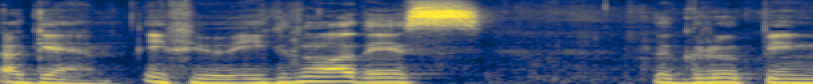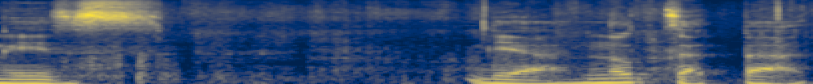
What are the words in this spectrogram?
Again if you ignore this the grouping is yeah not that bad.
